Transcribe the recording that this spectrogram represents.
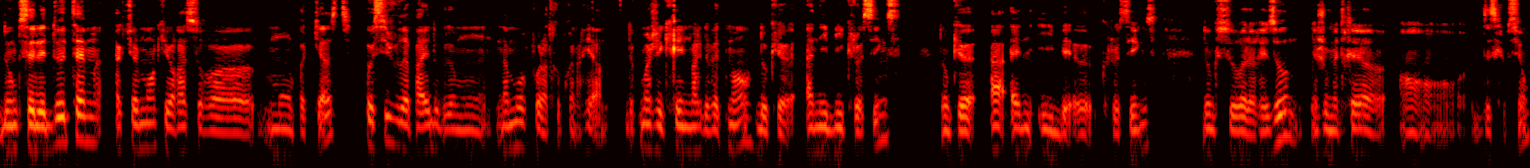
Donc c'est les deux thèmes actuellement qu'il y aura sur euh, mon podcast. Aussi je voudrais parler de mon amour pour l'entrepreneuriat. Donc moi j'ai créé une marque de vêtements, donc euh, Anibe Clothings, donc euh, A-N-I-B-E Clothings, donc sur le réseau. Je vous mettrai euh, en description.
